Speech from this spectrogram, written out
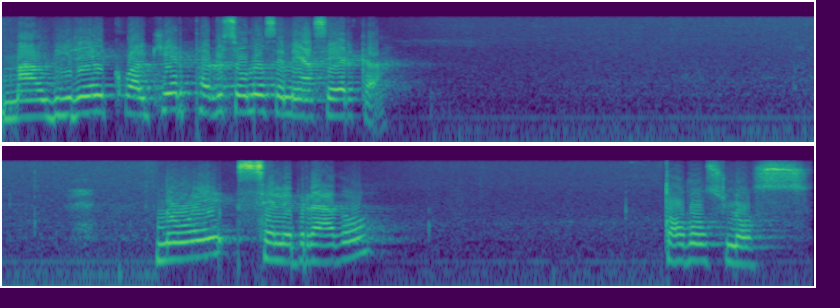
maldiré cualquier persona se me acerca. No he celebrado todos los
